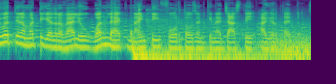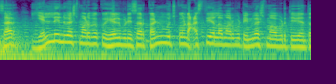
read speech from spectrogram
ಇವತ್ತಿನ ಮಟ್ಟಿಗೆ ಅದರ value one lakh ninety four ತೌಸಂಡ್ಕಿಂತ ಜಾಸ್ತಿ ಆಗಿರ್ತಾ ಇತ್ತು. ಸರ್ ಎಲ್ಲಿ ಇನ್ವೆಸ್ಟ್ ಮಾಡಬೇಕು ಹೇಳ್ಬಿಡಿ ಸರ್ ಕಣ್ಣು ಮುಚ್ಕೊಂಡು ಆಸ್ತಿ ಎಲ್ಲ ಮಾರ್ಬಿಟ್ಟು ಇನ್ವೆಸ್ಟ್ ಮಾಡ್ಬಿಡ್ತೀವಿ ಅಂತ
